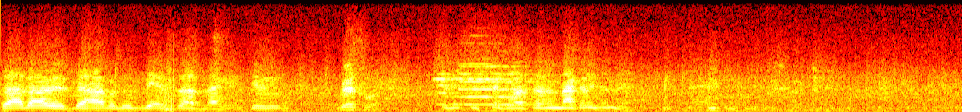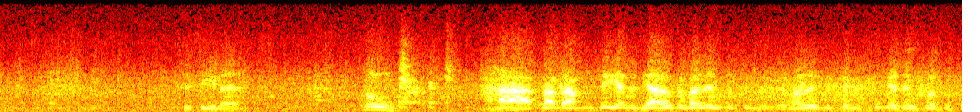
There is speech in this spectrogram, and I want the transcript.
સ્વાદ આવે એટલે આ બધું બે સ્વાદ લાગે. કેવું બેસવા એની પુસ્તક વાંચવાનું ના કર્યું છે ને? શીશી ગયેલા. નવું હા આત્મા તો થઈ ગયા પછી આવ્યો કે બાજુ પુસ્તક શું કે છે? ઉપર પુસ્તક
